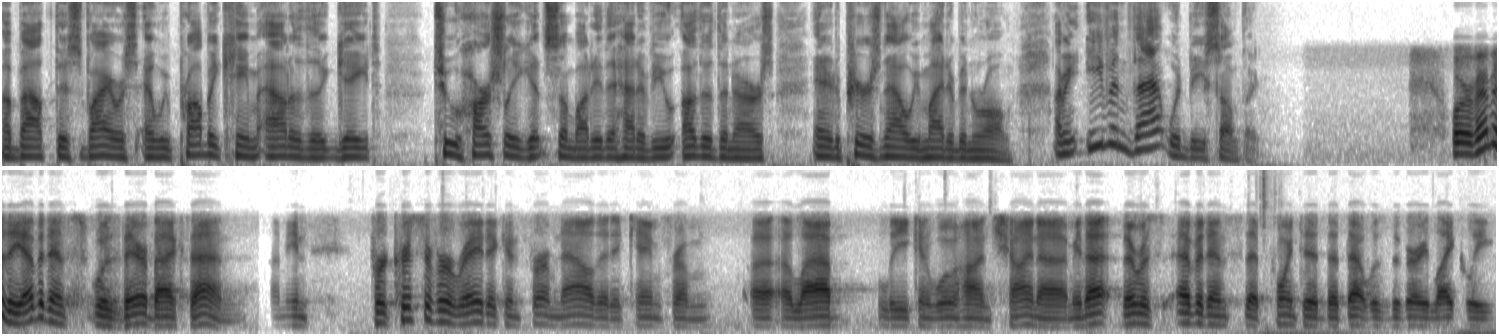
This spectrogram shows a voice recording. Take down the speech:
about this virus, and we probably came out of the gate too harshly against somebody that had a view other than ours, and it appears now we might have been wrong. I mean, even that would be something. Well, remember the evidence was there back then. I mean, for Christopher Wray to confirm now that it came from a, a lab leak in Wuhan, China, I mean that there was evidence that pointed that that was the very likely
